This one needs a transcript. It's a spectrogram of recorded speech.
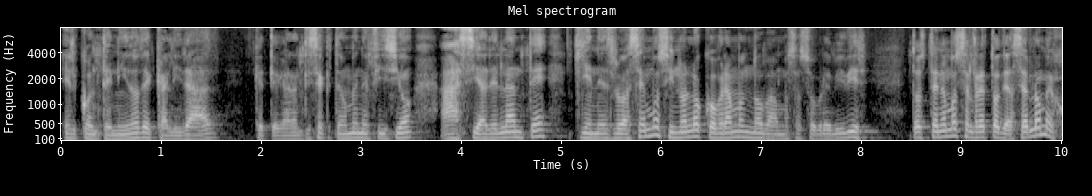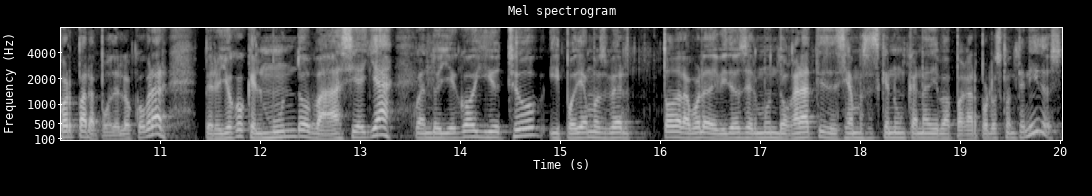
El contenido de calidad que te garantiza que tenga un beneficio hacia adelante, quienes lo hacemos y no lo cobramos no vamos a sobrevivir. Entonces tenemos el reto de hacerlo mejor para poderlo cobrar. Pero yo creo que el mundo va hacia allá. Cuando llegó YouTube y podíamos ver toda la bola de videos del mundo gratis, decíamos es que nunca nadie va a pagar por los contenidos.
